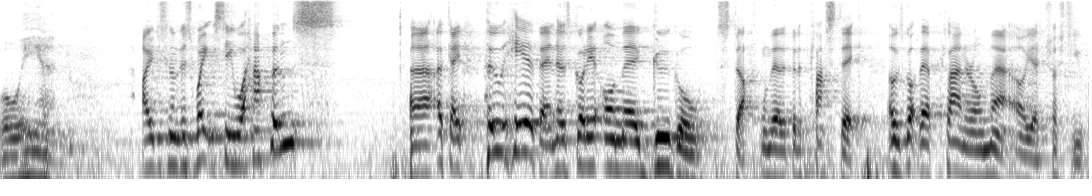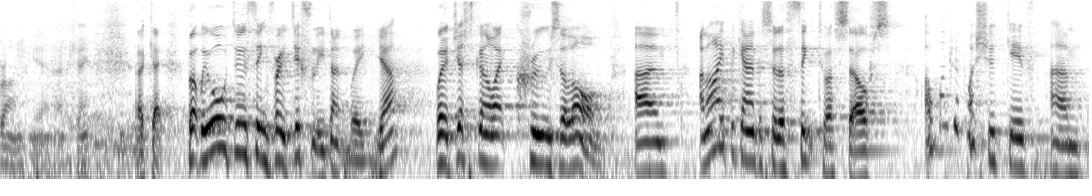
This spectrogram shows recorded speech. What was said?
Oh, Ian. Um, Are you just going to just wait and see what happens? Uh, okay, who here then has got it on their Google stuff, on their bit of plastic? Oh, who's got their planner on that? Oh, yeah, trust you, Brian. Yeah, okay. Okay. But we all do things very differently, don't we? Yeah? We're just going to like cruise along. Um, and I began to sort of think to ourselves, I wonder if I should give um,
